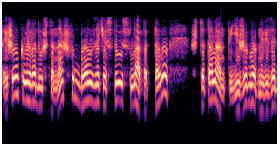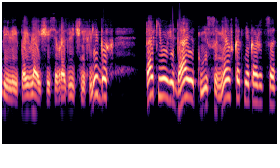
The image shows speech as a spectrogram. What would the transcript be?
пришел к выводу, что наш футбол зачастую слаб от того, что таланты, ежегодно в изобилии появляющиеся в различных лигах, так и увядают, не сумев, как мне кажется,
